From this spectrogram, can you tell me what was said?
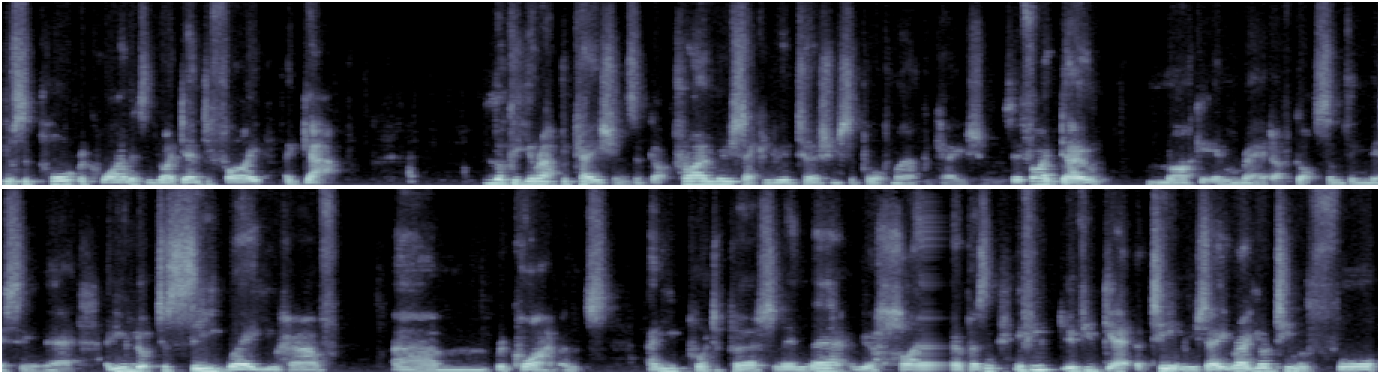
your support requirements and you identify a gap. Look at your applications. I've got primary, secondary, and tertiary support for my applications. If I don't, mark it in red. I've got something missing there. And you look to see where you have um, requirements and you put a person in there and you hire a person. If you if you get a team and you say, right, you're a team of four,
